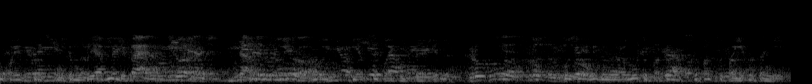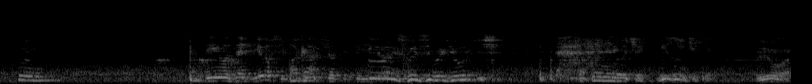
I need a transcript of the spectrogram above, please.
выступает противником наркотики. Я понимаю, что значит? Да, Я отсыпайтесь до обеда. После обеда на работу, Пока отсыпаться поеду за ней. Ты его забьешь и Пока. что ты перебираешь. Спасибо, Георгиевич. Спокойной ночи, везунчики. Лева,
